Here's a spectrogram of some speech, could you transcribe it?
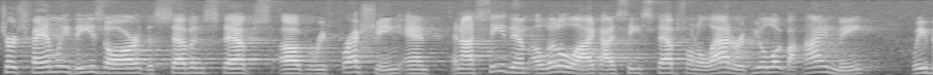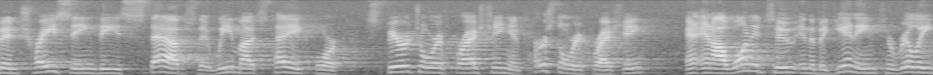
Church family, these are the seven steps of refreshing, and, and I see them a little like I see steps on a ladder. If you'll look behind me, we've been tracing these steps that we must take for spiritual refreshing and personal refreshing and, and, I wanted to, in the beginning, to really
